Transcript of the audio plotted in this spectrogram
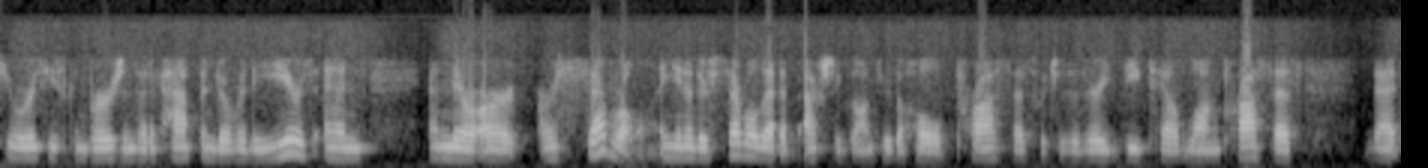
cures, these conversions that have happened over the years, and and there are, are several. And you know, there's several that have actually gone through the whole process, which is a very detailed, long process that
